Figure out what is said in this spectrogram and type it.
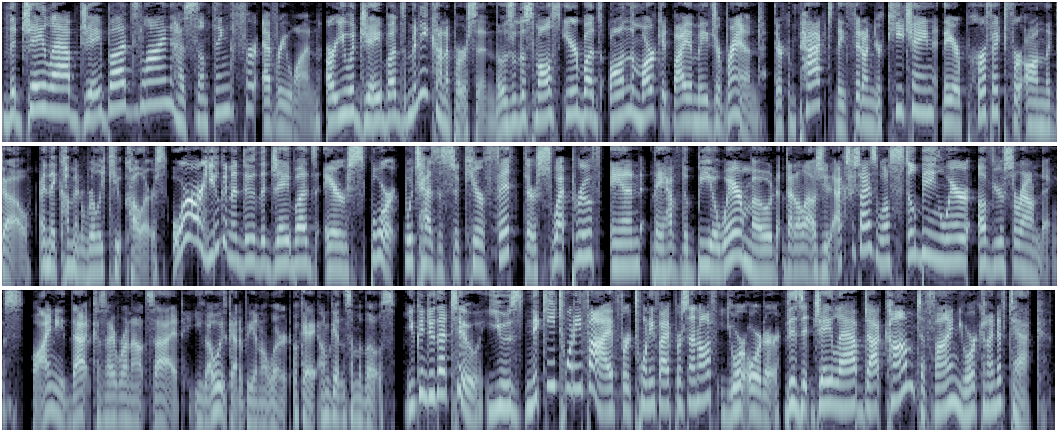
The JLab Buds line has something for everyone. Are you a J Buds mini kind of person? Those are the smallest earbuds on the market by a major brand. They're compact, they fit on your keychain, they are perfect for on the go, and they come in really cute colors. Or are you going to do the J Buds Air Sport, which has a secure fit, they're sweatproof, and they have the Be Aware mode that allows you to exercise while still being aware of your surroundings? Well, I need that because I run outside. You always got to be on alert. Okay, I'm getting some of those. You can do that too. Use Nikki25 for 25% off your order. Visit JLab.com to find your kind of tech.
